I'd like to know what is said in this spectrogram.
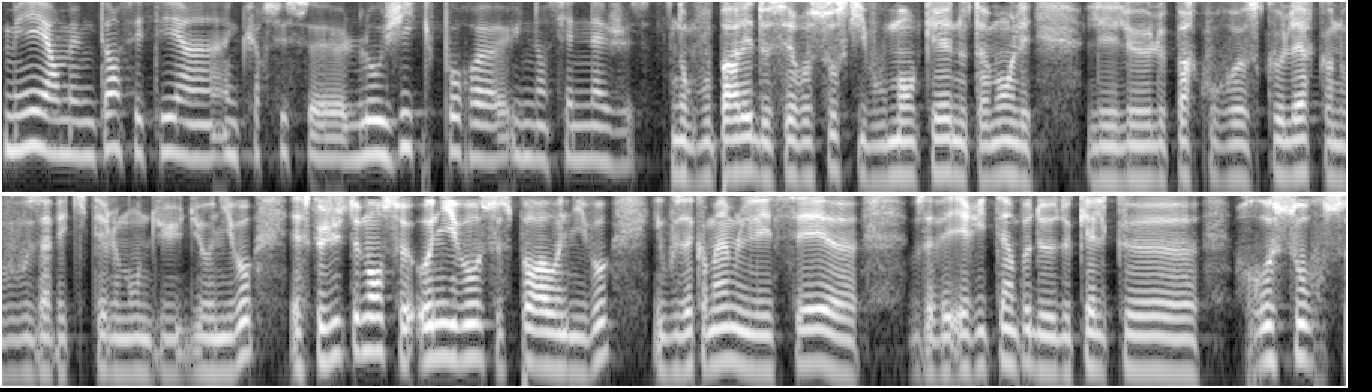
mais en même temps, c'était un, cursus euh, logique pour euh, une ancienne nageuse. Donc vous parlez de ces ressources qui vous manquaient, notamment le, parcours euh, scolaire quand vous avez quitté le monde du, haut niveau. Est-ce que justement ce haut niveau, ce sport à haut niveau, il vous a quand même laissé, vous avez hérité un peu de, quelques ressources,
